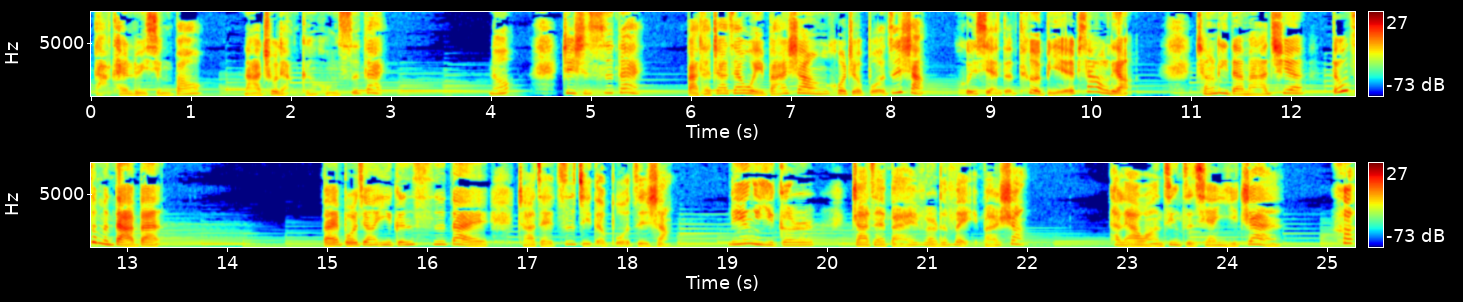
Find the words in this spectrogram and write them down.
打开旅行包，拿出两根红丝带。喏，这是丝带。把它扎在尾巴上或者脖子上，会显得特别漂亮。城里的麻雀都这么打扮。白博将一根丝带扎在自己的脖子上，另一根扎在白文的尾巴上。他俩往镜子前一站，呵，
